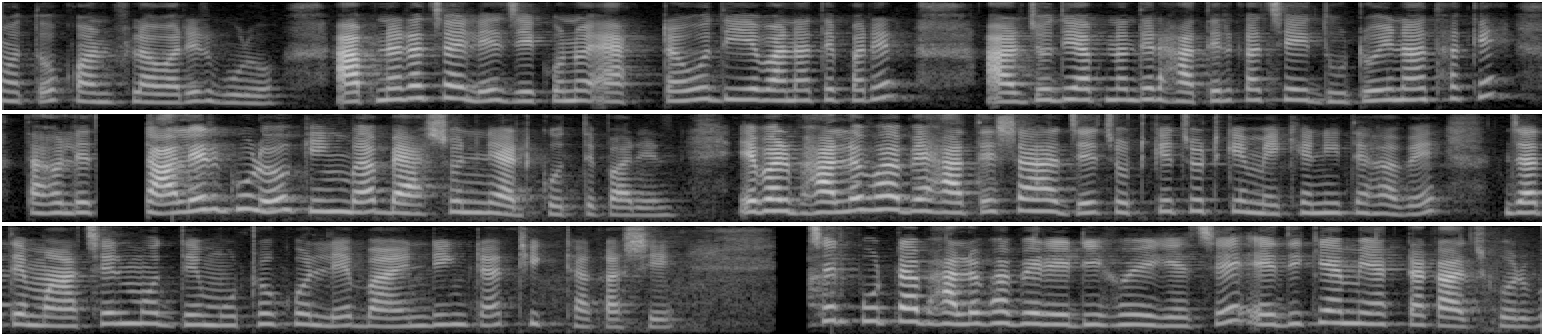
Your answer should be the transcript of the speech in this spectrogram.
মতো কর্নফ্লাওয়ারের গুঁড়ো। আপনারা চাইলে যে কোনো একটাও দিয়ে বানাতে পারেন। আর যদি আপনাদের হাতের কাছে এই দুটোই না থাকে, তাহলে চালের গুঁড়ো কিংবা বেসন অ্যাড করতে পারেন। এবার ভালোভাবে হাতের সাহায্যে চটকে চটকে মেখে নিতে হবে, যাতে মাছের মধ্যে মুঠো করলে বাইন্ডিংটা ঠিকঠাক আসে। মাছের পুরটা ভালোভাবে রেডি হয়ে গেছে। এদিকে আমি একটা কাজ করব।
